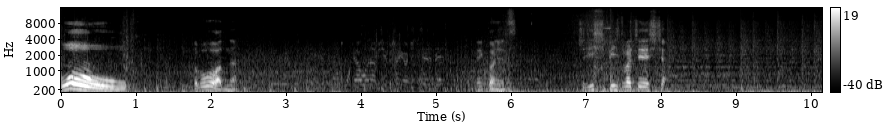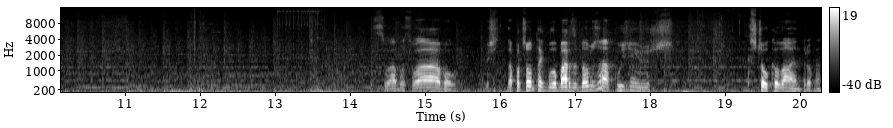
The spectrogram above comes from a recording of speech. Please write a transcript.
Wow! To było ładne. No i koniec. 35-20. Słabo, słabo. Na początek było bardzo dobrze, a później już szczołkowałem trochę.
